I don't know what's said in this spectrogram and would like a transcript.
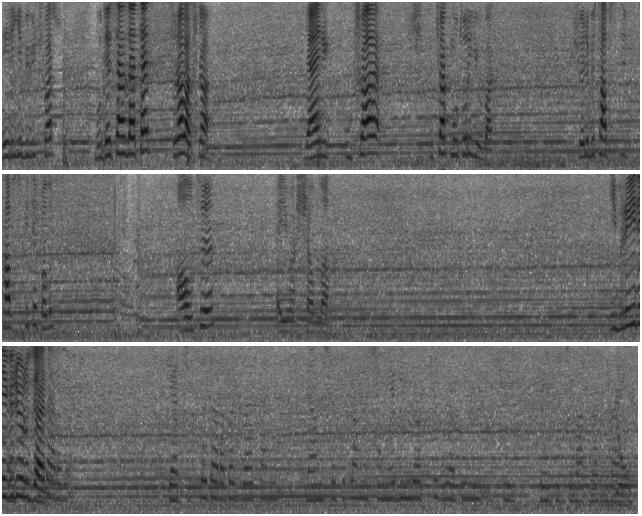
deli gibi güç var. Bu desen zaten şuna bak şuna. Yani uçağa uçak motoru gibi bak. Şöyle bir top speed, top speed yapalım. 6 Ey maşallah. İbreyi deviriyoruz yani. Gerçekte de araba- Gerçekte de araba zaten yanlış hatırlamıyorsam ya 1400 ya 1200 beygir civarlarındaydı. Yok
